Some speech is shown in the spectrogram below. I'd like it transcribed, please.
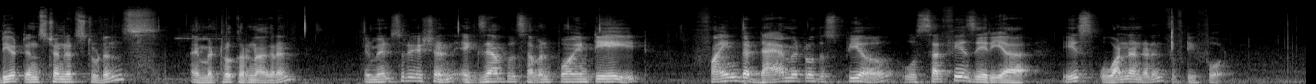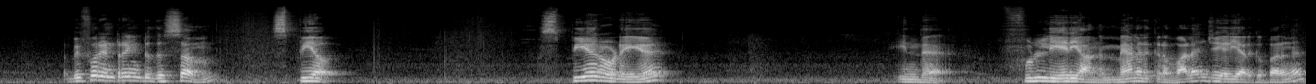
Dear 10th standard students, I am Metro Karnagaran. In mensuration, example 7.8, find the diameter of the sphere whose surface area is 154. Before entering into the sum, sphere, sphere உடைய இந்த ஃபுல் ஏரியா அந்த மேலே இருக்கிற வளைஞ்ச ஏரியா இருக்குது பாருங்கள்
